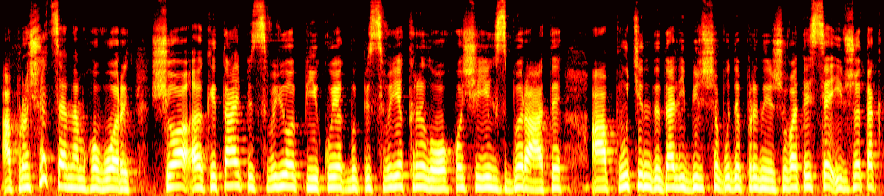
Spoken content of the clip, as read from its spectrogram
А про що це нам говорить? Що е, Китай під свою опіку, якби під своє крило, хоче їх збирати, а Путін дедалі більше буде принижуватися і вже так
